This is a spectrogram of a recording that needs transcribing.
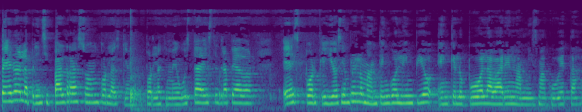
Pero la principal razón por, las que, por la que me gusta este trapeador es porque yo siempre lo mantengo limpio en que lo puedo lavar en la misma cubeta,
